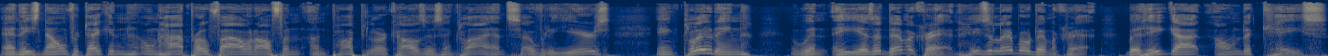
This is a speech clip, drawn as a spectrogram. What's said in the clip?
And he's known for taking on high profile and often unpopular causes and clients over the years, including when he is a Democrat. He's a liberal Democrat, but he got on the case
